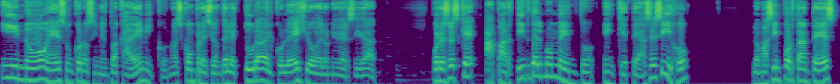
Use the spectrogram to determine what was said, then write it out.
y no es un conocimiento académico, no es comprensión de lectura del colegio o de la universidad. Por eso es que a partir del momento en que te haces hijo, lo más importante es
